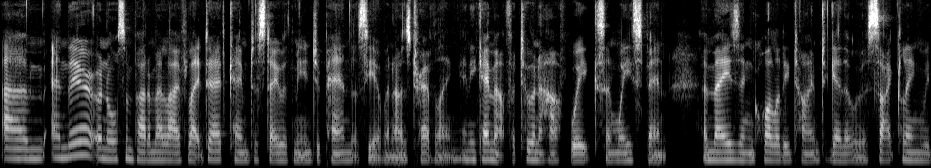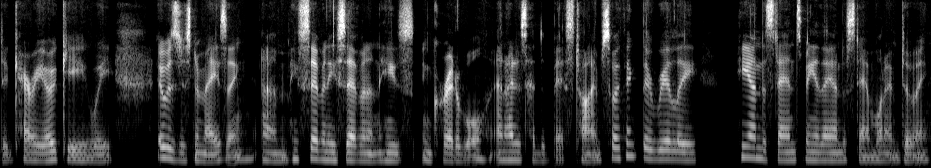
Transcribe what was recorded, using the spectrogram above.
Um, and they're an awesome part of my life. Like, dad came to stay with me in Japan this year when I was traveling, and he came out for two and a half weeks, and we spent amazing quality time together. We were cycling, we did karaoke, we it was just amazing. Um, he's 77 and he's incredible, and I just had the best time. So I think they're really he understands me and they understand what I'm doing.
